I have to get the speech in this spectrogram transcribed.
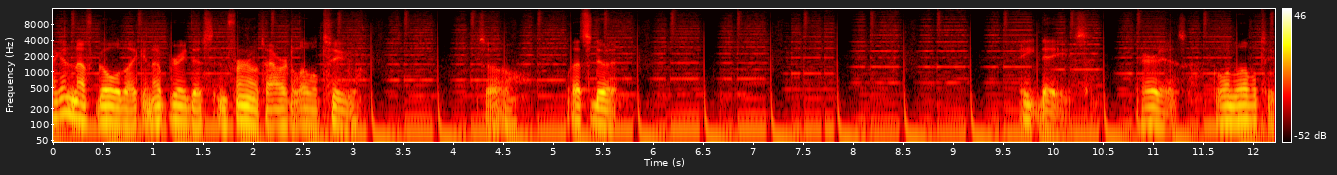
I got enough gold I can upgrade this Inferno Tower to level 2. So, let's do it. 8 days. There it is. Going to level 2.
